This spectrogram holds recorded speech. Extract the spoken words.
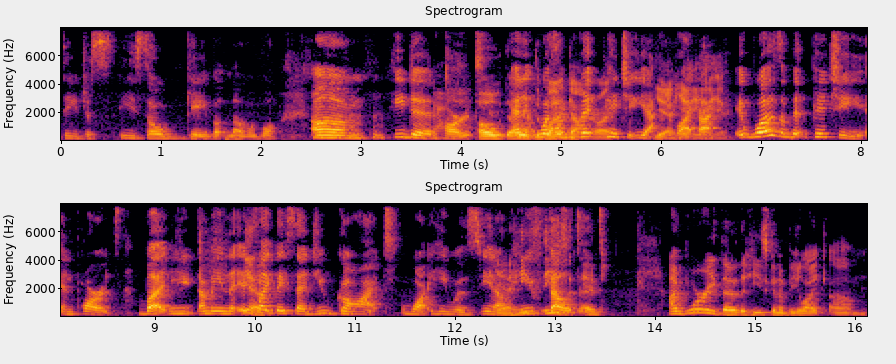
he just he's so gay but lovable. Um, he did Heart. Oh, the, and it the was black a guy, bit right? pitchy, yeah, Yeah, the black yeah, yeah, guy. yeah. It was a bit pitchy in parts, but you, I mean, it's Yeah. like they said, you got what he was, you know, Yeah, and you he's- he's- felt and it. I'm worried though that he's going to be like, um,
